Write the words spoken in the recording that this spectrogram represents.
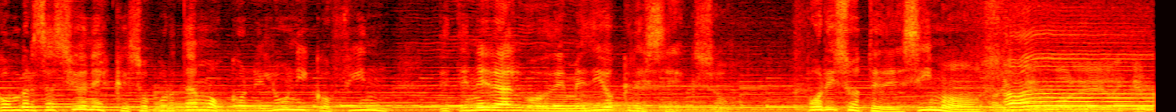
Conversaciones que soportamos con el único fin de tener algo de mediocre sexo. Por eso te decimos... Ay,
